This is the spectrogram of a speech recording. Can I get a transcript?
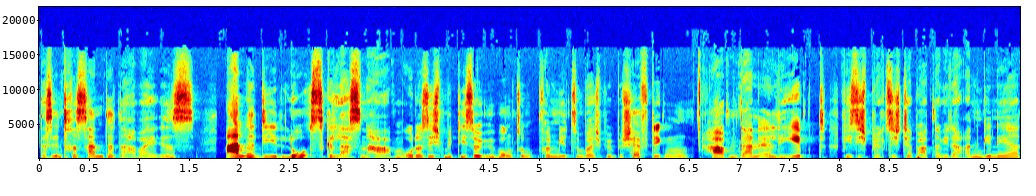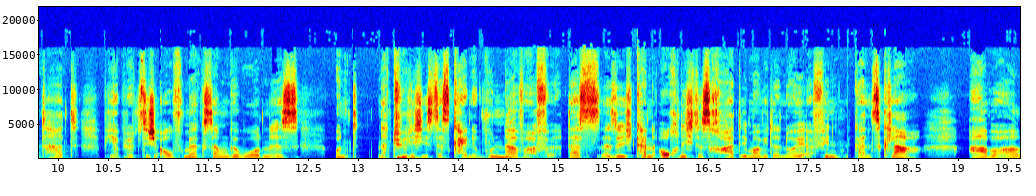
Das Interessante dabei ist, alle, die losgelassen haben oder sich mit dieser Übung zum, von mir zum Beispiel beschäftigen, haben dann erlebt, wie sich plötzlich der Partner wieder angenähert hat, wie er plötzlich aufmerksam geworden ist, und natürlich ist das keine Wunderwaffe. Das, also ich kann auch nicht das Rad immer wieder neu erfinden, ganz klar. Aber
